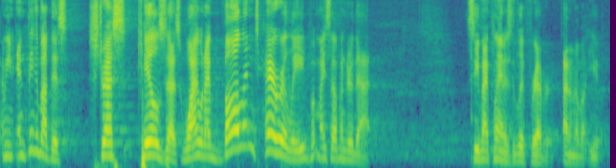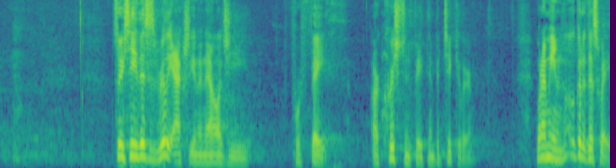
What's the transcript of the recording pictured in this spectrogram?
I mean, and think about this stress kills us. Why would I voluntarily put myself under that? See, my plan is to live forever. I don't know about you. So you see, this is really actually an analogy for faith, our Christian faith in particular. What I mean, look at it this way.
